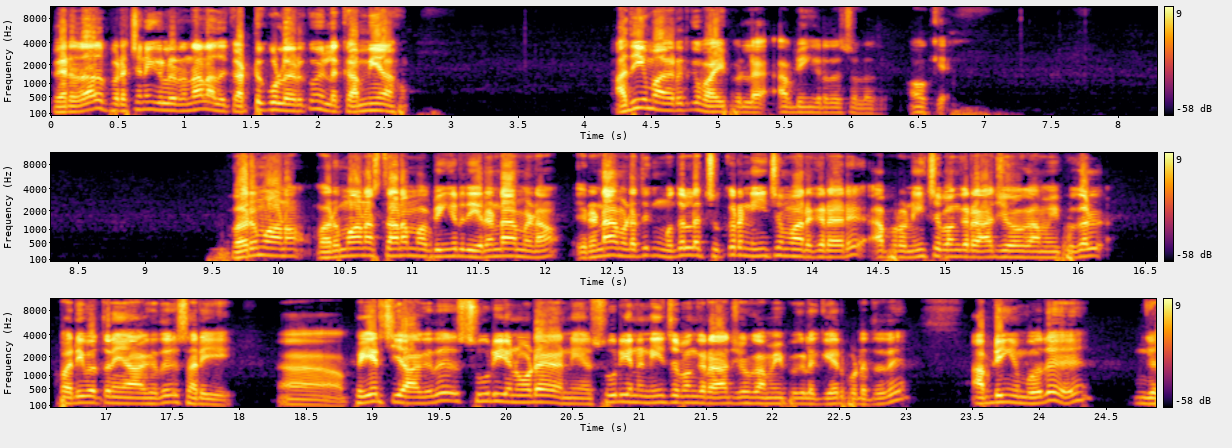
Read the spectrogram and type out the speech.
வேறு ஏதாவது பிரச்சனைகள் இருந்தாலும் அது கட்டுக்குள்ளே இருக்கும் இல்லை கம்மியாகும். அதிகமாகிறதுக்கு வாய்ப்பு இல்லை அப்படிங்கிறத சொல்லுது. ஓகே. வருமானம் வருமான ஸ்தானம் அப்படிங்கிறது இரண்டாம் இடம். இரண்டாம் இடத்துக்கு முதல்ல சுக்கர நீச்சமாக இருக்கிறாரு. அப்புறம் நீச்சபங்க ராஜயோக அமைப்புகள் பரிவர்த்தனை ஆகுது. சரி பயிற்சி ஆகுது சூரியனோட சூரியனை நீச்சபங்க ராஜயோக அமைப்புகளுக்கு ஏற்படுத்துது. அப்படிங்கும்போது இங்கே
